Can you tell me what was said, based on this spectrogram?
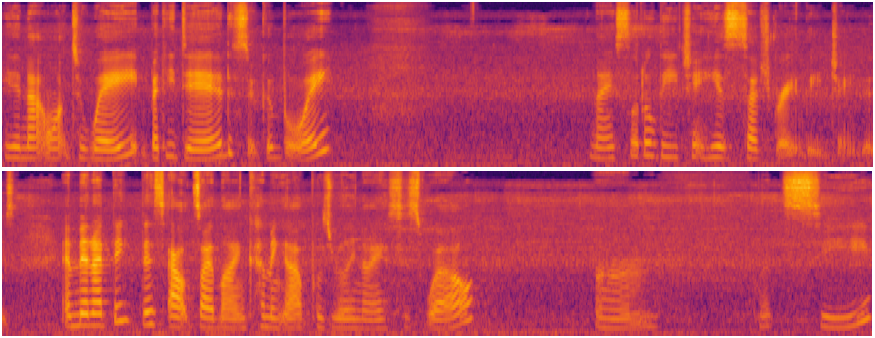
He did not want to wait, but he did, so good boy. Nice little lead change. He has such great lead changes. And then I think this outside line coming up was really nice as well. Um, let's see.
